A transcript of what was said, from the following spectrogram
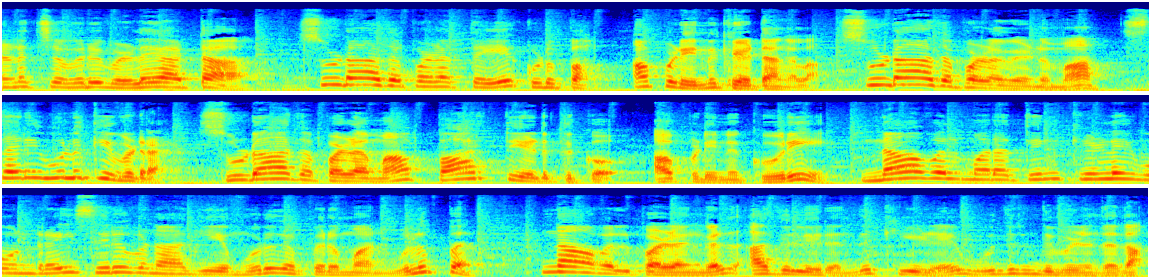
நினைச்சவரு விளையாட்டா சுடாத பழத்தையே கொடுப்பா. அப்படின்னு கேட்டாங்களாம் சுடாத பழம் வேணுமா? சரி உலுக்கி விடுறேன். சுடாத பழமா பார்த்து எடுத்துக்கோ அப்படின்னு கூறி நாவல் மரத்தின் கிளை ஒன்றை சிறுவனாகிய முருகப்பெருமான் உலுப்ப நாவல் பழங்கள் அதிலிருந்து கீழே உதிர்ந்து விழுந்ததாம்.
